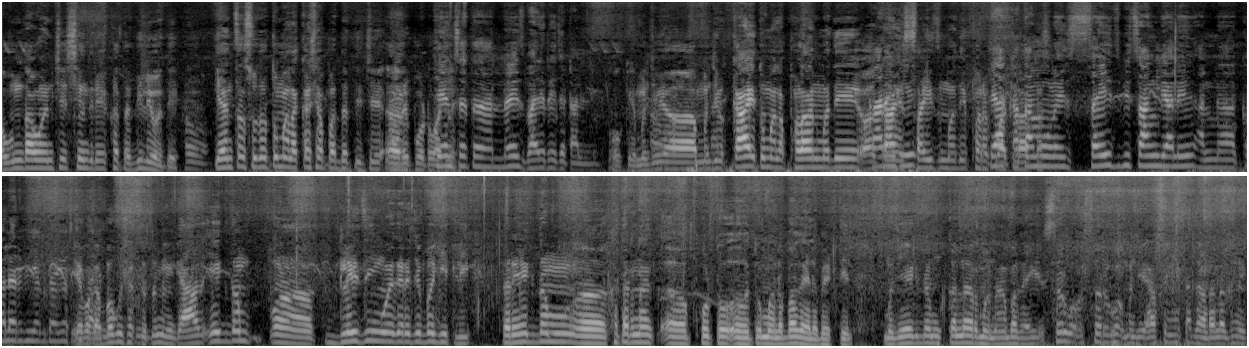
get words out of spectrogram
उंदावणचे सेंद्रिय खतं दिले होते हो. त्यांचा सुद्धा तुम्हाला कशा पद्धतीचे रिपोर्ट वाटले? त्यांचं तर लयच भारी रिझल्ट आले. ओके म्हणजे अं, म्हणजे काय तुम्हाला फळांमध्ये अं, कारण काय की साईजमध्ये फरक त्या वाटला? का? खतामुळे साईज बी चांगली आली आणि कलर बी एकदम हे व्यवस्थित बघा आले. बघू शकता तुम्ही की आज एकदम ग्लेझिंग वगैरे जे बघितली तर एकदम अं, खतरनाक फोटो तुम्हाला बघायला भेटतील. म्हणजे एकदम कलर म्हणा बघा हे सर्व सर्व म्हणजे असं एका झाडालाच नाही.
